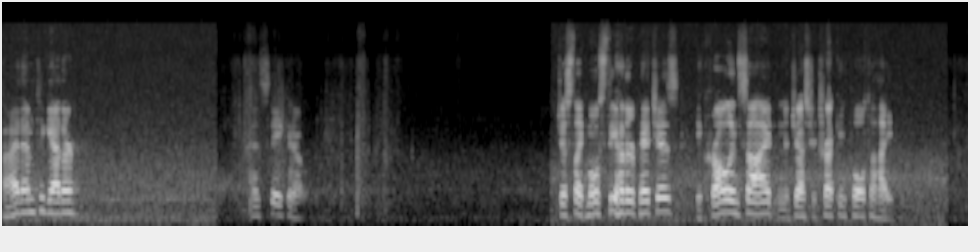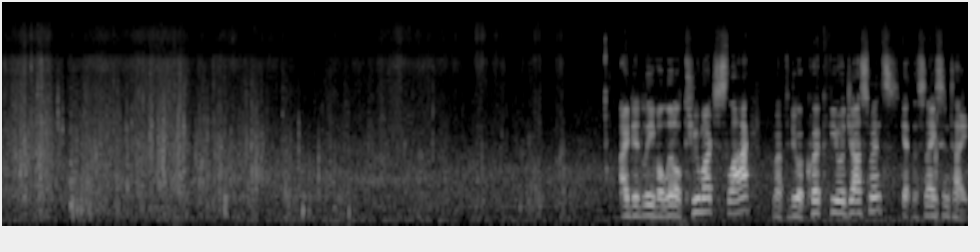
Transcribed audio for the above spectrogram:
tie them together, and stake it out. Just like most of the other pitches, you crawl inside and adjust your trekking pole to height. I did leave a little too much slack. I'm to have to do a quick few adjustments, get this nice and tight.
